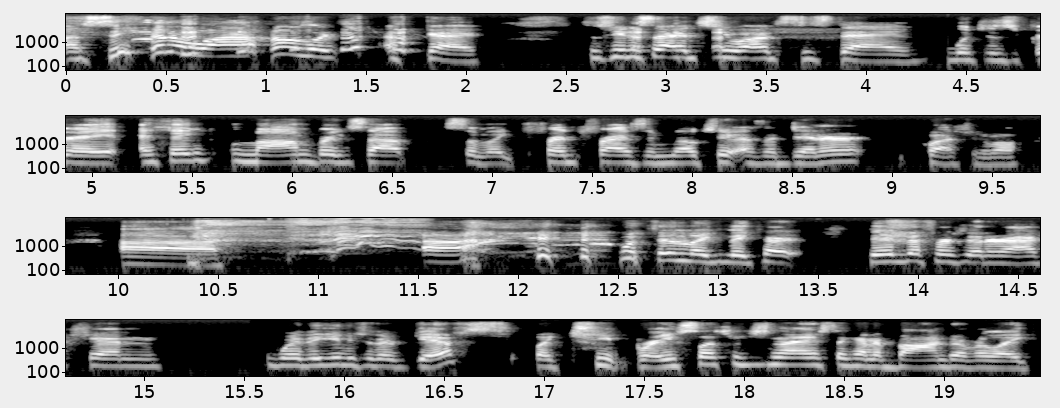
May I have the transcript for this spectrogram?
I'll see you in a while. I was like, okay. So she decides she wants to stay, which is great. I think mom brings up some like French fries and milkshake as a dinner. Questionable. Uh, uh, but then like they cut, they have the first interaction where they give each other gifts, like cheap bracelets, which is nice. They kind of bond over like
